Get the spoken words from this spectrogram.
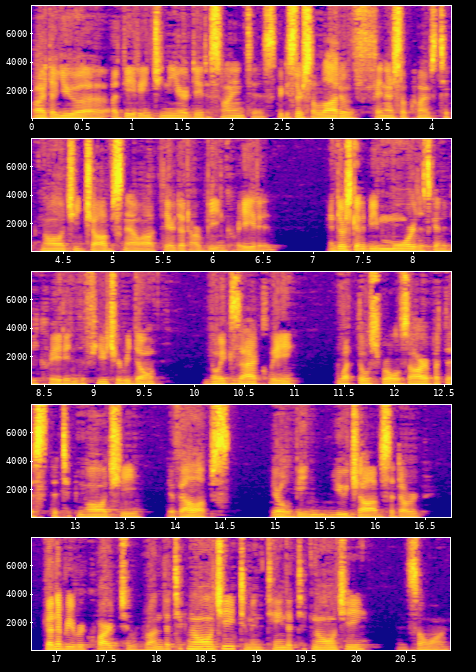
right? Are you a, a, data engineer, data scientist? Because there's a lot of financial crimes technology jobs now out there that are being created. And there's going to be more that's going to be created in the future. We don't know exactly what those roles are, but as the technology develops, there will be new jobs that are going to be required to run the technology, to maintain the technology, and so on.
